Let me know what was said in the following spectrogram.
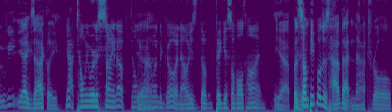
movie? Yeah, exactly. Yeah, tell me where to sign up. Tell me where when to go. And now he's the biggest of all time. Yeah, but Yeah. some people just have that natural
